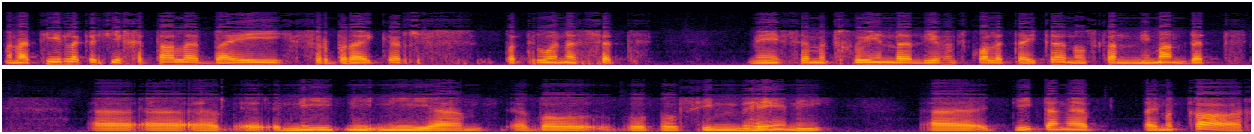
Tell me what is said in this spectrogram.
maar natuurlik as jy getalle by verbruikerspatrone sit, mense met groeiende lewenskwaliteite en ons kan niemand dit uh uh, uh nie nie nie um wil wil, wil sien hê nie. Uh die dinge bymekaar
